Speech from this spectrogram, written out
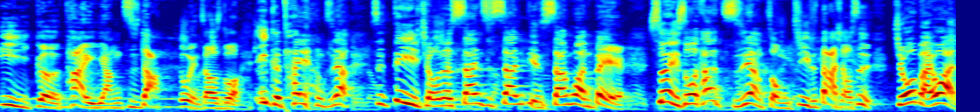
亿个太阳之大。各位你知道是多少？一个太阳质量是地球的三十三点三万倍。所以说它的质量总计的大小是九百万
